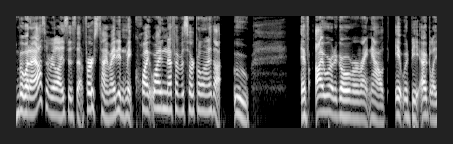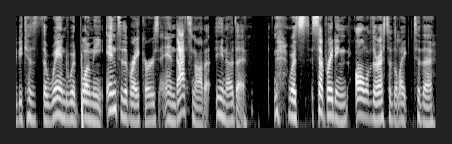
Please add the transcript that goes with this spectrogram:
But what I also realized is that first time I didn't make quite wide enough of a circle and I thought, ooh, if I were to go over right now, it would be ugly because the wind would blow me into the breakers and that's not a, you know, the was separating all of the rest of the lake to the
